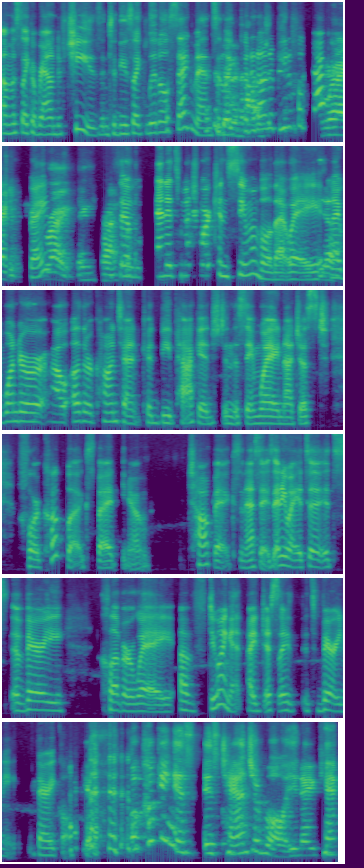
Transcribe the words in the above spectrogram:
almost like a round of cheese into these like little segments and like put it on a beautiful right. right? Right. Exactly. So, and it's much more consumable that way. Yeah. And I wonder how other content could be packaged in the same way, not just for cookbooks, but you know, topics and essays. Anyway, it's a it's a very clever way of doing it. I just I, it's very neat, very cool. Yeah. well, cooking is is tangible. You know, you can't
